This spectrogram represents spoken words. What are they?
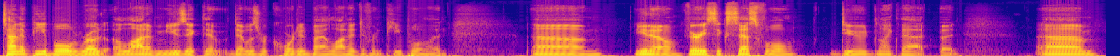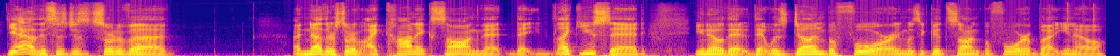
ton of people, wrote a lot of music that that was recorded by a lot of different people, and um, you know, very successful dude like that. But um, yeah, this is just sort of a another sort of iconic song that that like you said, you know that that was done before and was a good song before, but you know.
